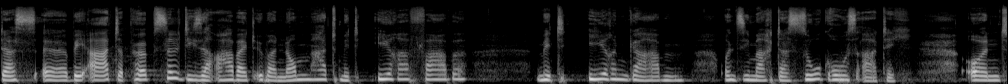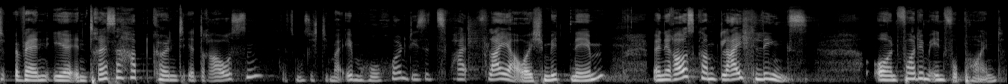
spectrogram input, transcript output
dass äh, Beate Pöpsel diese Arbeit übernommen hat mit ihrer Farbe, mit ihren Gaben und sie macht das so großartig. Und wenn ihr Interesse habt, könnt ihr draußen, jetzt muss ich die mal eben hochholen, diese zwei Flyer euch mitnehmen. Wenn ihr rauskommt, gleich links und vor dem Infopoint.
